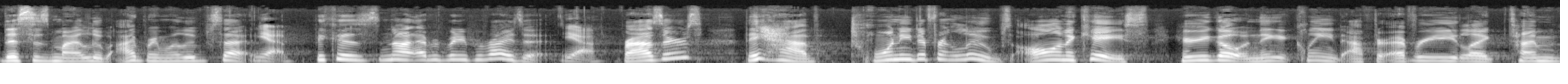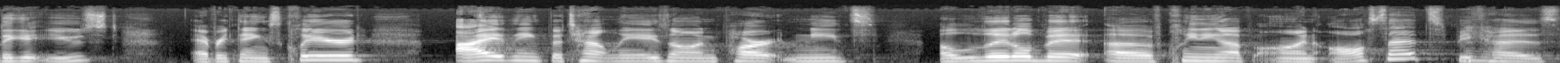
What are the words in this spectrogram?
this is my lube i bring my lube set Yeah. because not everybody provides it Yeah. brazzers they have 20 different lubes all in a case here you go and they get cleaned after every like time they get used everything's cleared i think the talent liaison part needs a little bit of cleaning up on all sets Mm-hmm. because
